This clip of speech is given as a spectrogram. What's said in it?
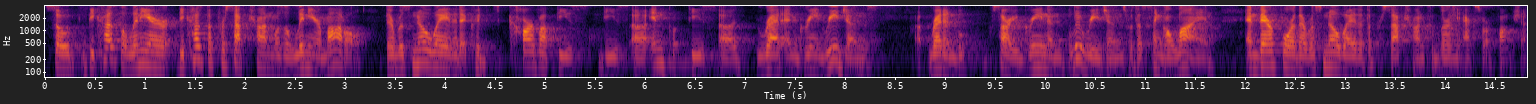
So because the linear, because the perceptron was a linear model, there was no way that it could carve up these these uh, input these uh, red and green regions, uh, red and sorry green and blue regions with a single line, and therefore there was no way that the perceptron could learn the XOR function.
